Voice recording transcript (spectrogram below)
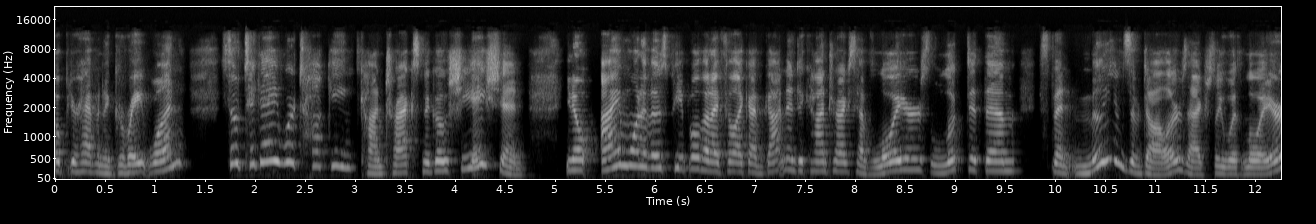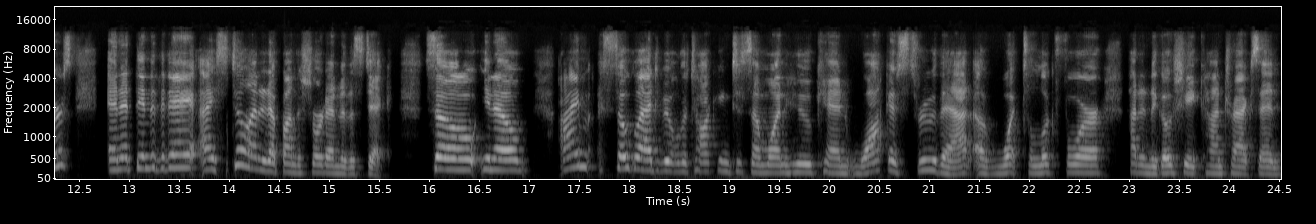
Hope you're having a great one. So, today we're talking contracts negotiation. You know, I'm one of those people that I feel like I've gotten into contracts, have lawyers, looked at them, spent millions of dollars actually with lawyers. And at the end of the day, I still ended up on the short end of the stick. So, you know, I'm so glad to be able to talking to someone who can walk us through that of what to look for, how to negotiate contracts, and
